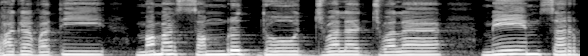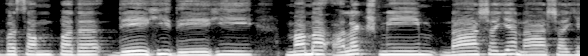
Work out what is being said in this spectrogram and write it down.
பகவதி. மம சம்ருத்தோஜ்வலஜ்வல மேம் சர்வசம்பத தேஹி தேஹி. மம அலக்ஷ்மீம் நாசய நாசய.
